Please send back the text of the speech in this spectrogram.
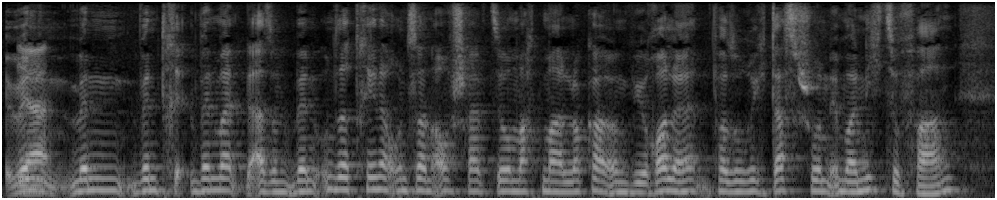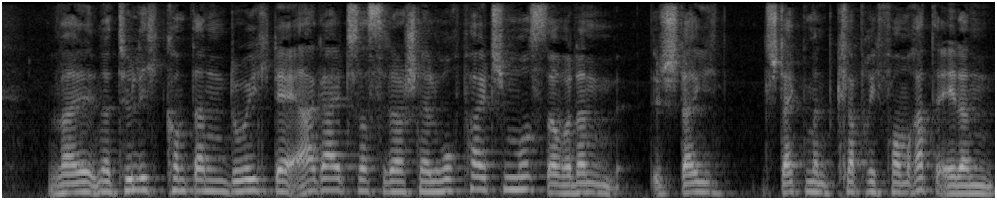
wenn, ja. wenn, wenn, wenn man, also wenn unser Trainer uns dann aufschreibt, so macht mal locker irgendwie Rolle, versuche ich das schon immer nicht zu fahren. Weil natürlich kommt dann durch der Ehrgeiz, dass du da schnell hochpeitschen musst, aber dann steige ich steigt man klapprig vorm Rad, ey, dann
